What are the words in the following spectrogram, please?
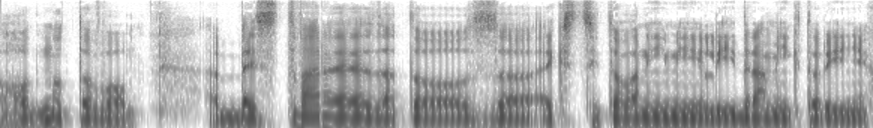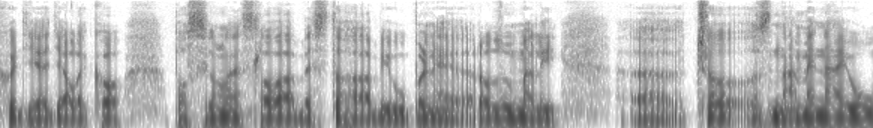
hodnotovo beztvaré, za to s excitovanými lídrami, ktorí nechodia ďaleko po silné slova bez toho, aby úplne rozumeli, e, čo znamenajú.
